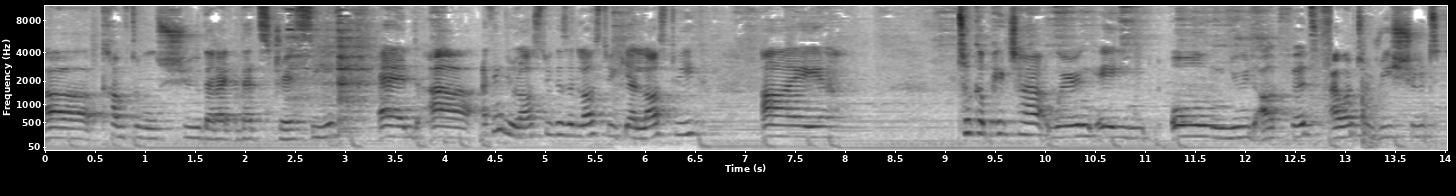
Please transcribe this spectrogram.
uh, comfortable shoe that I that's dressy. And uh, I think last week was it last week? Yeah last week I took a picture wearing a all nude outfit. I want to reshoot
